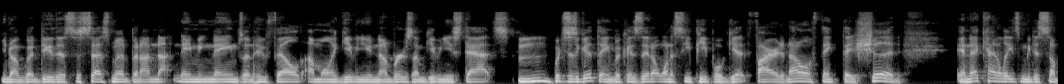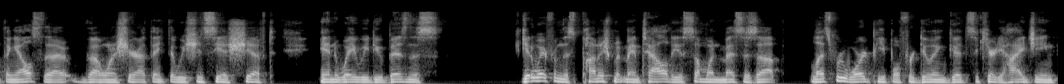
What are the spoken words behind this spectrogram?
you know, I'm going to do this assessment, but I'm not naming names on who failed. I'm only giving you numbers. I'm giving you stats, mm. which is a good thing because they don't want to see people get fired. And I don't think they should. And that kind of leads me to something else that I, that I want to share. I think that we should see a shift in the way we do business. Get away from this punishment mentality if someone messes up let's reward people for doing good security hygiene.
